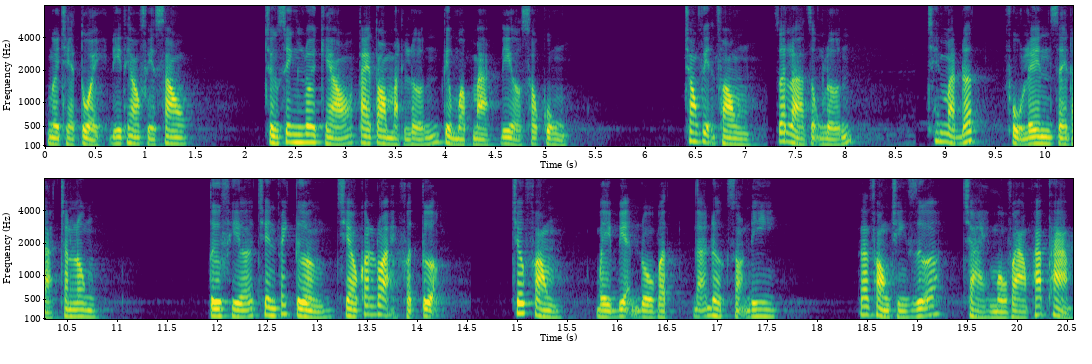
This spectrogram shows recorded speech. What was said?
Người trẻ tuổi đi theo phía sau. Trường sinh lôi kéo tay to mặt lớn Tiểu mập mạp đi ở sau cùng. Trong viện phòng rất là rộng lớn. Trên mặt đất phủ lên dày đặc chăn lông. Từ phía trên vách tường treo các loại Phật tượng. Trước phòng bầy biện đồ vật đã được dọn đi. Gian phòng chính giữa trải màu vàng pháp thảm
